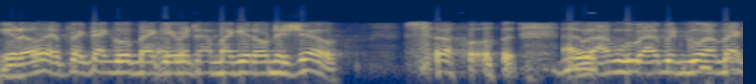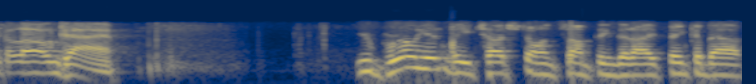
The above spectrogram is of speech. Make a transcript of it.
You know, in fact, I go back every time I get on the show. So I'm, I've been going back a long time. You brilliantly touched on something that I think about.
